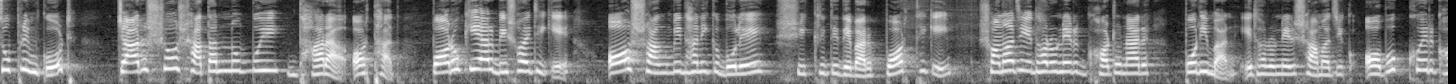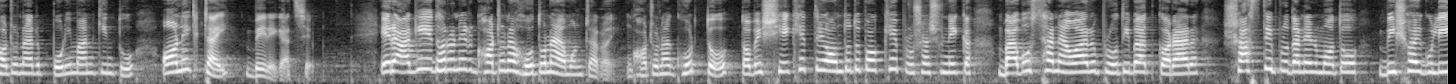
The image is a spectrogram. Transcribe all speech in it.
সুপ্রিম কোর্ট চারশো সাতানব্বই ধারা, অর্থাৎ পরকীয়ার বিষয়টিকে অসাংবিধানিক বলে স্বীকৃতি দেবার পর থেকেই সমাজে এ ধরনের ঘটনার পরিমাণ, এ ধরনের সামাজিক অবক্ষয়ের ঘটনার পরিমাণ কিন্তু অনেকটাই বেড়ে গেছে। এর আগে এ ধরনের ঘটনা হতো না এমনটা নয়। ঘটনা ঘটতো, তবে সেক্ষেত্রে অন্ততপক্ষে প্রশাসনিক ব্যবস্থা নেওয়ার, প্রতিবাদ করার শাস্তি প্রদানের মতো বিষয়গুলি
